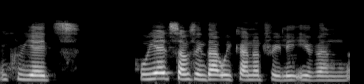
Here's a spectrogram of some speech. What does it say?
and create create something that we cannot really even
